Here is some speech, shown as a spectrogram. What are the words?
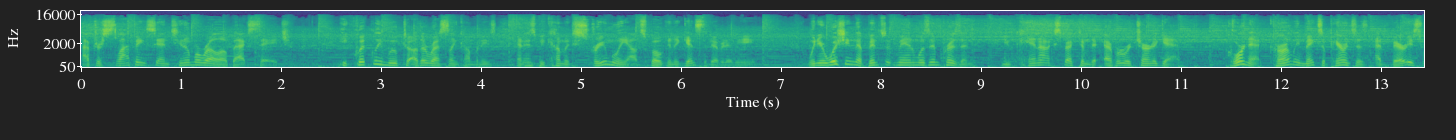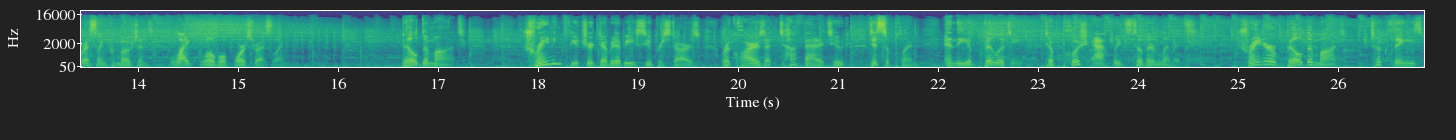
after slapping Santino Marella backstage. He quickly moved to other wrestling companies and has become extremely outspoken against the WWE. When you're wishing that Vince McMahon was in prison, you cannot expect him to ever return again. Cornette currently makes appearances at various wrestling promotions like Global Force Wrestling. Bill DeMott. Training future WWE superstars requires a tough attitude, discipline, and the ability to push athletes to their limits. Trainer Bill DeMott took things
